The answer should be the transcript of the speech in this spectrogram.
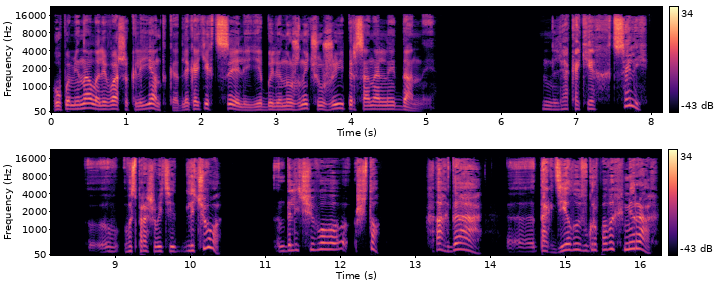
упоминала ли ваша клиентка, для каких целей ей были нужны чужие персональные данные? «Для каких целей? Вы спрашиваете, для чего? Для чего что?» Ах, да, э, так делают в групповых мирах,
